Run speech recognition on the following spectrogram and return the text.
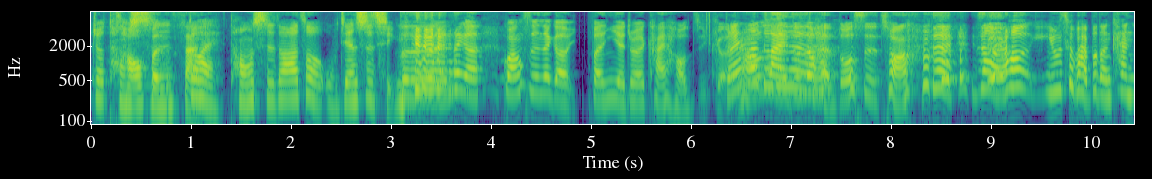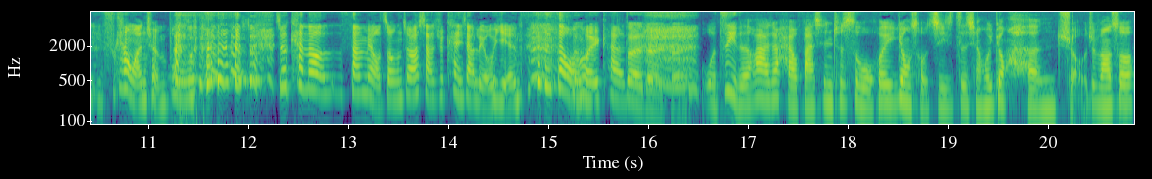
就同时超分散，对，同时都要做五件事情，对对对，那个光是那个分页就会开好几个，然后 LINE 就是很多视窗，对，你知道，然后 YouTube 还不能看一次看完全部，就看到三秒钟就要下去看一下留言，再往回看。对对对，我自己的话就还有发现，就是我会用手机之前会用很久，就比方说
